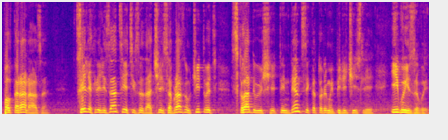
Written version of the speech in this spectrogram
в полтора раза – в целях реализации этих задач целесообразно учитывать складывающие тенденции, которые мы перечислили, и вызовы.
